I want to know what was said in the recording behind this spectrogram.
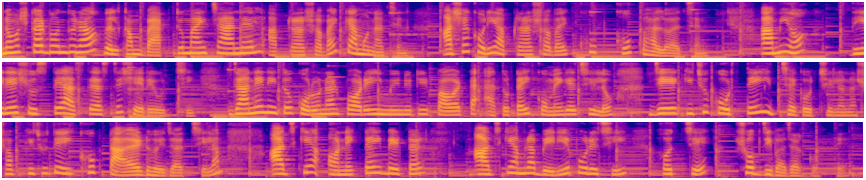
নমস্কার বন্ধুরা welcome back to my channel আপনারা সবাই কেমন আছেন? আশা করি আপনারা সবাই খুব খুব ভালো আছেন। আমিও ধীরে সুস্থে আস্তে আস্তে সেরে উঠছি। জানেনই তো, করোনার পরে ইমিউনিটির পাওয়ারটা এতটাই কমে গেছিল যে কিছু করতেই ইচ্ছে করছিল না। সব কিছুতেই খুব টায়ার্ড হয়ে যাচ্ছিলাম। আজকে অনেকটাই বেটার আজকে আমরা বেরিয়ে পড়েছি হচ্ছে সবজি বাজার করতে।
